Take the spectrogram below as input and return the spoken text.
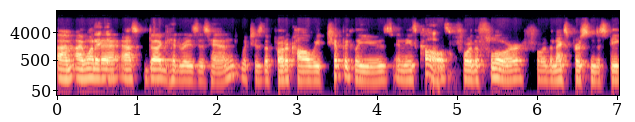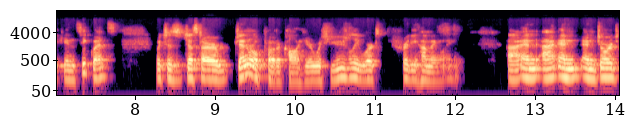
Um, I wanted to ask Doug had raised his hand, which is the protocol we typically use in these calls for the floor for the next person to speak in sequence, which is just our general protocol here, which usually works pretty hummingly. Uh, and, and, and George,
